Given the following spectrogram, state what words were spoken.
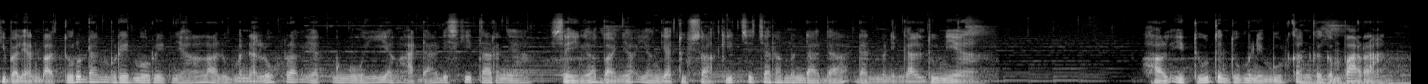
Kibalian Batur dan murid-muridnya lalu meneluh rakyat Mengui yang ada di sekitarnya, sehingga banyak yang jatuh sakit secara mendadak dan meninggal dunia. Hal itu tentu menimbulkan kegemparan.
